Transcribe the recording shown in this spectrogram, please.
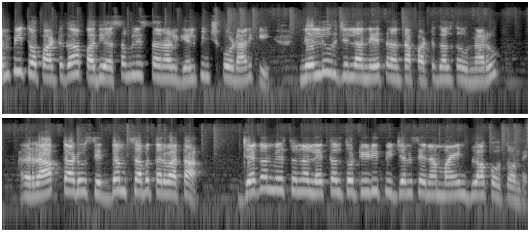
ఎంపీతో పాటుగా పది అసెంబ్లీ స్థానాలు గెలిపించుకోవడానికి నెల్లూరు జిల్లా నేతలంతా పట్టుదలతో ఉన్నారు. రాప్తాడు సిద్ధం సభ తర్వాత జగన్ వేస్తున్న లెక్కలతో టీడీపీ జనసేన మైండ్ బ్లాక్ అవుతోంది.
